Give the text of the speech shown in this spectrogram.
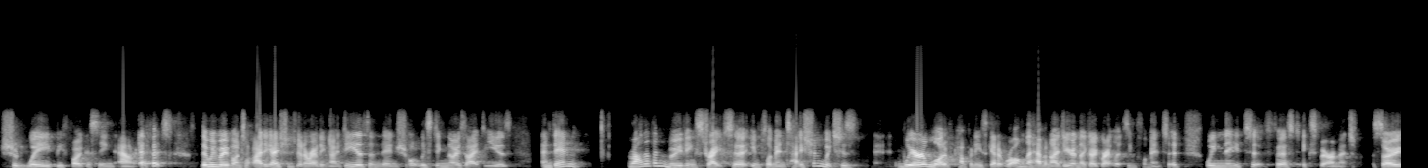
should we be focusing our efforts. Then we move on to ideation, generating ideas, and then shortlisting those ideas. And then rather than moving straight to implementation, which is where a lot of companies get it wrong, they have an idea and they go, great, let's implement it. We need to first experiment. So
